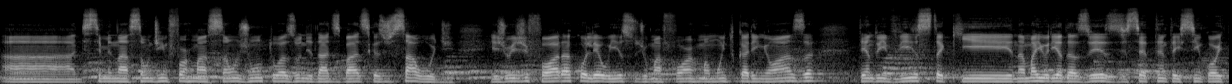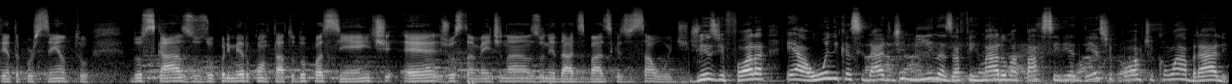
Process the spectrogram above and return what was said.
a disseminação de informação junto às unidades básicas de saúde. E Juiz de Fora acolheu isso de uma forma muito carinhosa, tendo em vista que, na maioria das vezes, de 75% a 80% dos casos, o primeiro contato do paciente é justamente nas unidades básicas de saúde. Juiz de Fora é a única cidade de Minas a firmar uma parceria deste porte com a Abrale.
